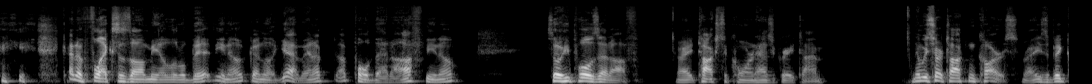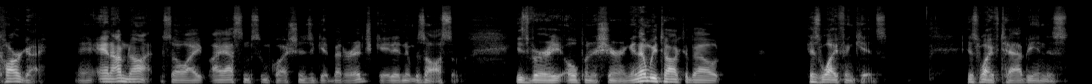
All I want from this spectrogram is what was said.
kind of flexes on me a little bit, you know, kind of like, yeah, man, I, I pulled that off, you know. So he pulls that off, right? Talks to Korn, has a great time. Then we start talking cars, right? He's a big car guy, and I'm not. So I, I asked him some questions to get better educated, and it was awesome. He's very open to sharing. And then we talked about his wife and kids, his wife Tabby and his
